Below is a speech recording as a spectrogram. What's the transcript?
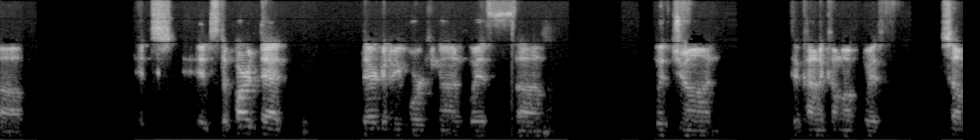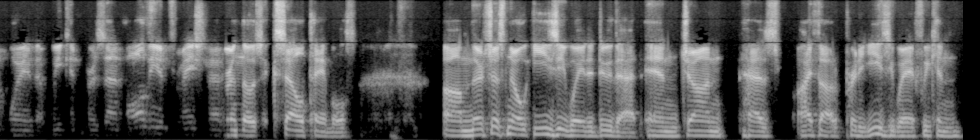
Um, it's it's the part that they're going to be working on with um, with John to kind of come up with some way that we can present all the information that are in those Excel tables um, there's just no easy way to do that. And John has, I thought, a pretty easy way if we can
